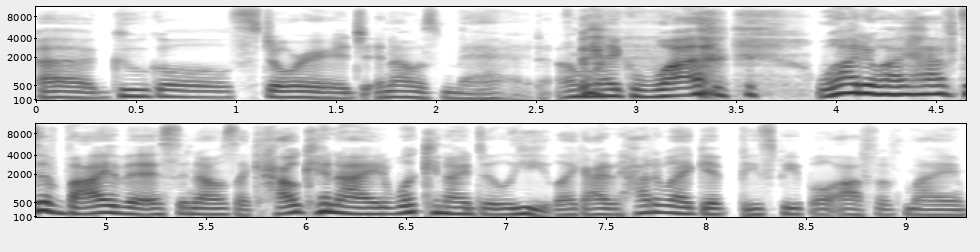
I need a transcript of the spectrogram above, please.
uh, Google storage and I was mad. I'm like, why, why do I have to buy this? And I was like, how can I, what can I delete? Like, I, how do I get these people off of my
